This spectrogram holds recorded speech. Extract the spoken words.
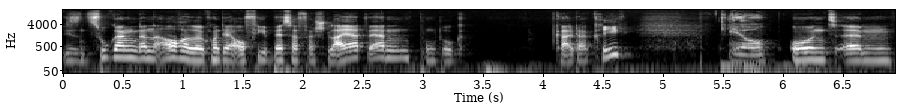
diesen Zugang dann auch, also konnte ja auch viel besser verschleiert werden. Punkto Kalter Krieg. Jo. Und ähm,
